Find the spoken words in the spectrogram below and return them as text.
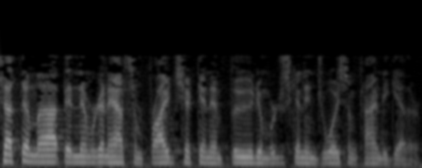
set them up, and then we're going to have some fried chicken and food, and we're just going to enjoy some time together.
